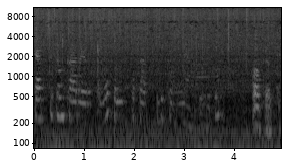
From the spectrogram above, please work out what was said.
ಕ್ಯಾಪ್ಸಿಕಮ್ ಖಾರ ಇರುತ್ತಲ್ಲ ಸ್ವಲ್ಪ ಖಾರ ಪುಡಿ ಕಮ್ಮಿ ಹಾಕ್ಬೇಕು ಓಕೆ ಓಕೆ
